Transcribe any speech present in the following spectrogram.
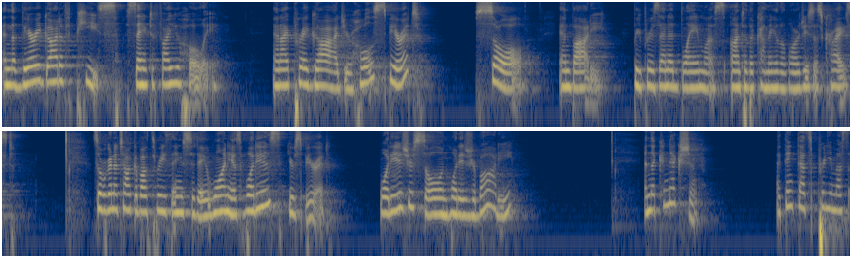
"And the very God of peace sanctify you wholly. And I pray God your whole spirit, soul, and body be presented blameless unto the coming of the Lord Jesus Christ. So, we're going to talk about three things today. One is what is your spirit? What is your soul? And what is your body? And the connection I think that's pretty, mus-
